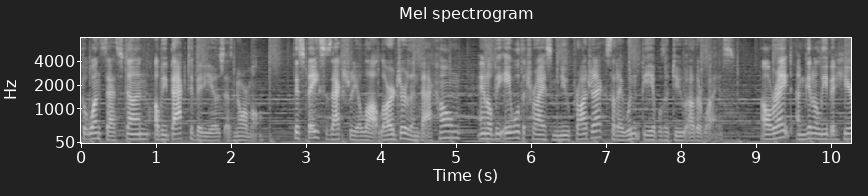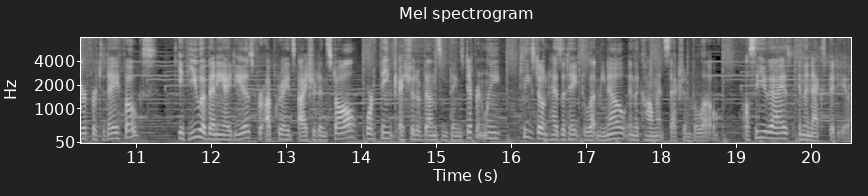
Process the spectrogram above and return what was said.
But once that's done, I'll be back to videos as normal. This space is actually a lot larger than back home, and I'll be able to try some new projects that I wouldn't be able to do otherwise. Alright, I'm gonna leave it here for today folks, if you have any ideas for upgrades I should install, or think I should have done some things differently, please don't hesitate to let me know in the comments section below. I'll see you guys in the next video.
